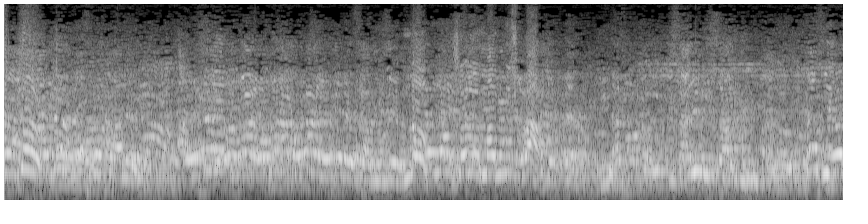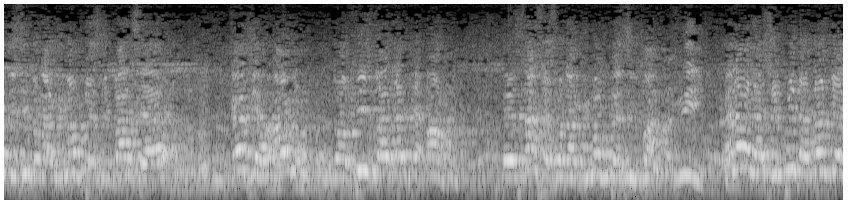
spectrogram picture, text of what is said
attends. Non, je ne m'amuse pas. Il s'agit du salut. Quand tu es ici, ton argument principal c'est quand tu es homme, ton fils doit être homme. Et ça, c'est son argument principal. Oui. Et là, on est surpris d'entendre que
